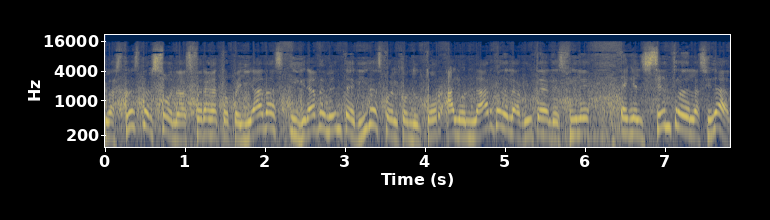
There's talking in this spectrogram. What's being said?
las tres personas fueran atropelladas y gravemente heridas por el conductor a lo largo de la ruta del desfile en el centro de la ciudad.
